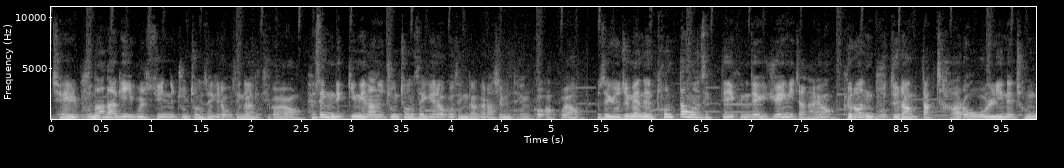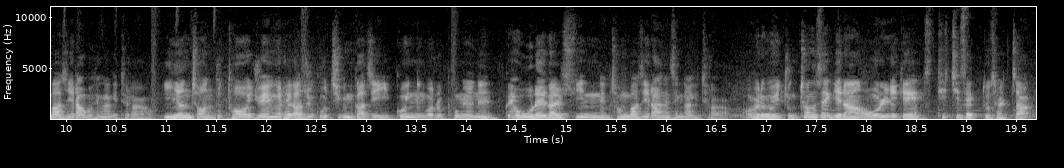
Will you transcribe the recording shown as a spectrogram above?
제일 무난하게 입을 수 있는 중청색이라고 생각이 들어요. 회색 느낌이 나는 중청색이라고 생각을 하시면 될 것 같고요. 그래서 요즘에는 톤 다운 색들이 굉장히 유행이잖아요. 그런 무드 랑 딱 잘 어울리는 청바지라고 생각이 들어요. 2년 전부터 유행을 해가지고 지금까지 입고 있는 거를 보면은 꽤 오래 갈 수 있는 청바지라는 생각이 들어요. 어, 그리고 이 중청색이랑 어울리게 스티치색도 살짝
